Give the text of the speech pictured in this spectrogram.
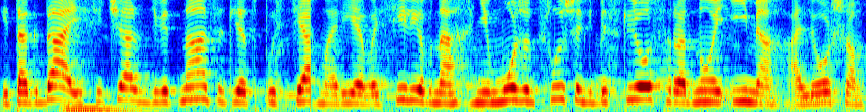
И тогда, и сейчас, 19 лет спустя, Мария Васильевна не может слышать без слез родное имя – Алеша.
